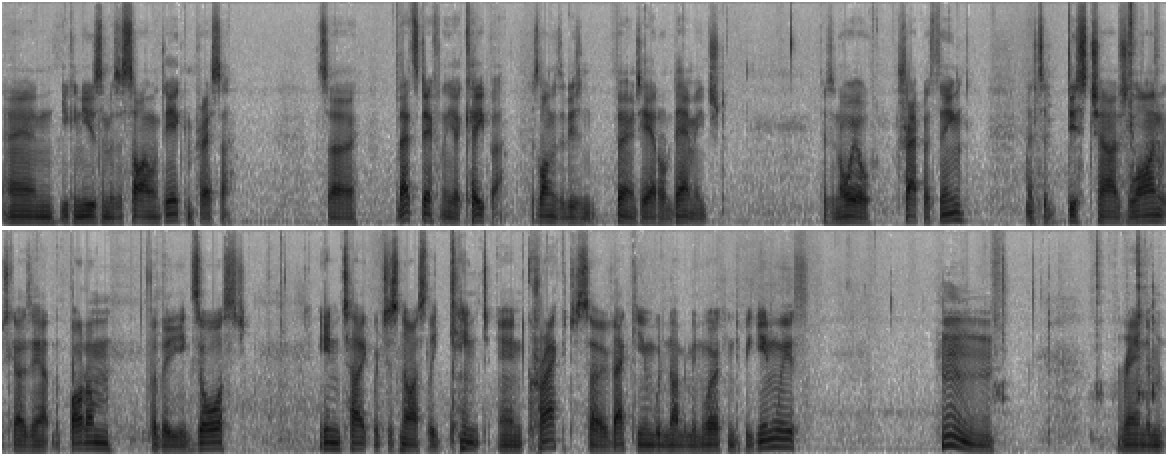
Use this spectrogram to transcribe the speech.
and you can use them as a silent air compressor. So that's definitely a keeper as long as it isn't burnt out or damaged. There's an oil trapper thing. That's a discharge line which goes out the bottom for the exhaust. Intake which is nicely kinked and cracked so vacuum would not have been working to begin with. Hmm. Random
